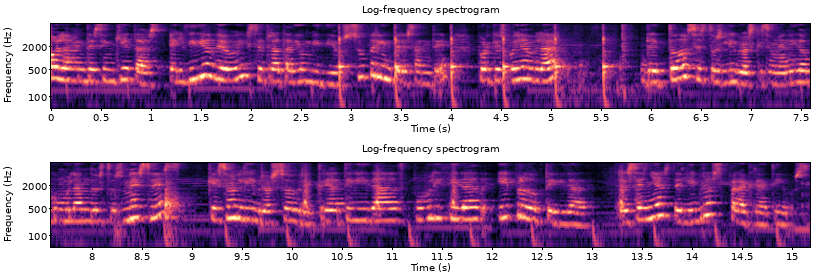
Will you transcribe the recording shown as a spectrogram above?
Hola mentes inquietas, el vídeo de hoy se trata de un vídeo súper interesante porque os voy a hablar de todos estos libros que se me han ido acumulando estos meses, que son libros sobre creatividad, publicidad y productividad, reseñas de libros para creativos.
